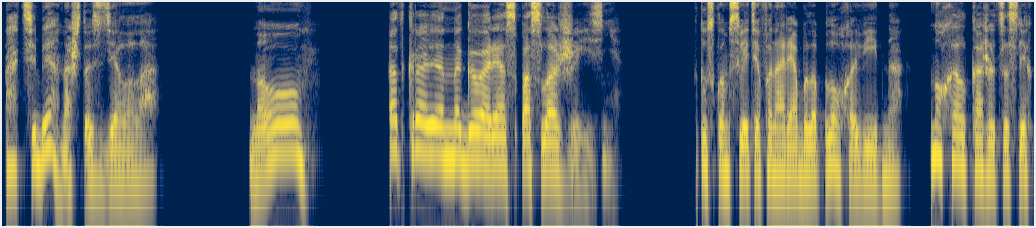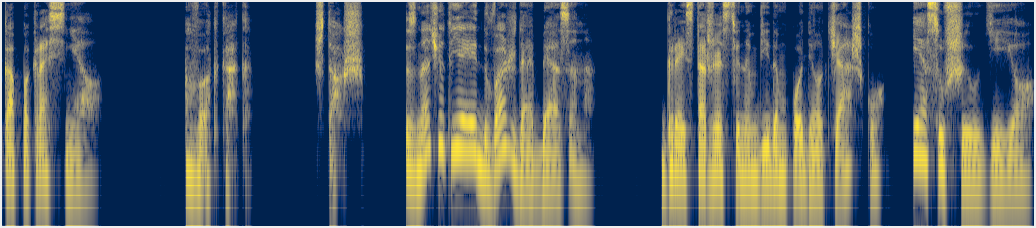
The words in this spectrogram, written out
«А тебе она что сделала?» «Ну, откровенно говоря, спасла жизнь». В тусклом свете фонаря было плохо видно, но Хелл, кажется, слегка покраснел. «Вот как. Что ж, значит, я ей дважды обязан». Грей с торжественным видом поднял чашку и осушил ее.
